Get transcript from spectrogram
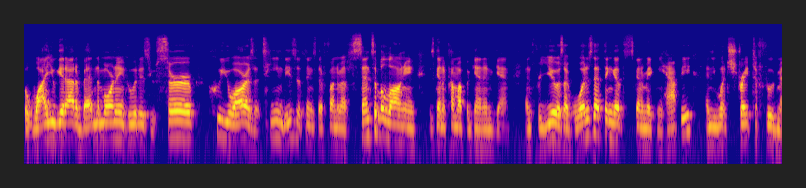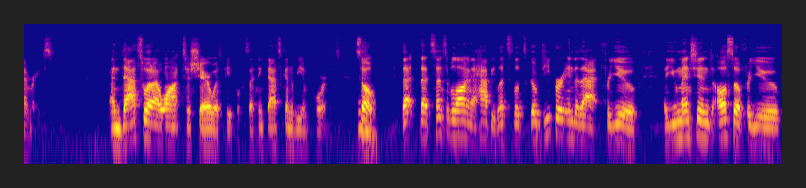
but why you get out of bed in the morning, who it is you serve, who you are as a team, these are things that are fundamental. Sense of belonging is going to come up again and again. And for you, it's like, what is that thing that's going to make me happy? And you went straight to food memories. And that's what I want to share with people because I think that's going to be important. So mm-hmm. that that sense of belonging, that happy. Let's let's go deeper into that for you. Uh, you mentioned also for you,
